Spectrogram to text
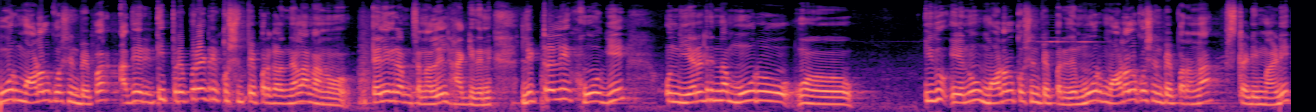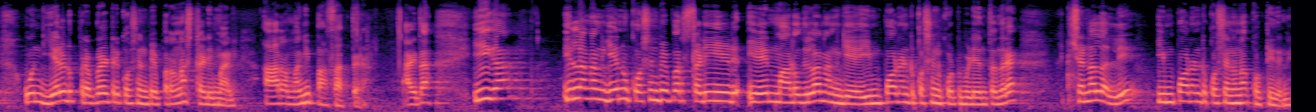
ಮೂರು ಮಾಡಲ್ ಕ್ವಶನ್ ಪೇಪರ್ ಅದೇ ರೀತಿ ಪ್ರಿಪರೇಟರಿ ಕ್ವಶನ್ ಪೇಪರ್ಗಳನ್ನೆಲ್ಲ ನಾನು ಟೆಲಿಗ್ರಾಮ್ ಚಾನಲಲ್ಲಿ ಹಾಕಿದ್ದೀನಿ. ಲಿಟ್ರಲಿ ಹೋಗಿ ಒಂದು ಎರಡರಿಂದ ಮೂರು ಇದು ಏನು ಮಾಡಲ್ ಕ್ವಶನ್ ಪೇಪರ್ ಇದೆ. ಮೂರು ಮಾಡಲ್ ಕ್ವಶನ್ ಪೇಪರನ್ನು ಸ್ಟಡಿ ಮಾಡಿ, ಒಂದು ಎರಡು ಪ್ರಿಪರೇಟರಿ ಕ್ವಶನ್ ಪೇಪರನ್ನು ಸ್ಟಡಿ ಮಾಡಿ. ಆರಾಮಾಗಿ ಪಾಸ್ ಆಗ್ತೀರಾ? ಆಯಿತಾ? ಈಗ, ಇಲ್ಲ, ನನಗೇನು ಕ್ವಶನ್ ಪೇಪರ್ ಸ್ಟಡಿ ಏನು ಮಾಡೋದಿಲ್ಲ, ನನಗೆ ಇಂಪಾರ್ಟೆಂಟ್ ಕ್ವಶನ್ ಕೊಟ್ಬಿಡಿ ಅಂತಂದರೆ ಚಾನಲಲ್ಲಿ ಇಂಪಾರ್ಟೆಂಟ್ ಕ್ವಶನನ್ನು ಕೊಟ್ಟಿದ್ದೀನಿ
